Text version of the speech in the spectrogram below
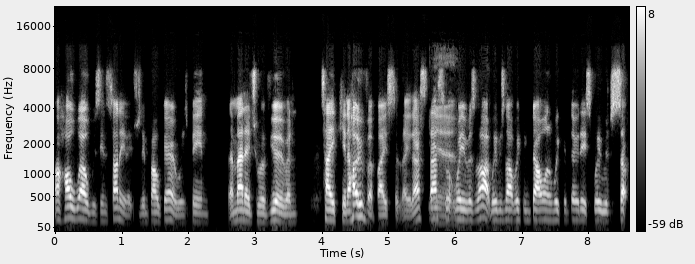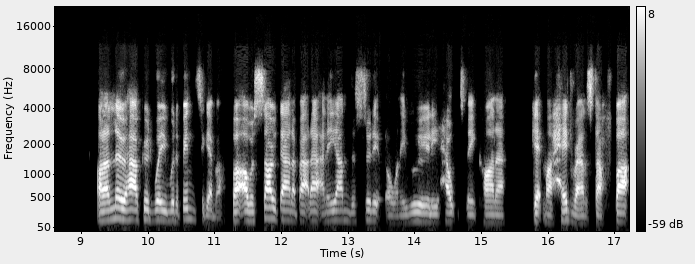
My whole world was in Sunny, which was in Bulgaria, was being the manager of you and taking over basically. That's that's yeah. what we was like. We was like we can go on, we can do this. We was so and I knew how good we would have been together. But I was so down about that, and he understood it all, and he really helped me kind of get my head around stuff. But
